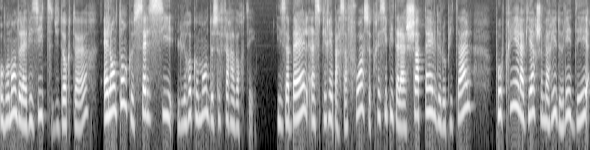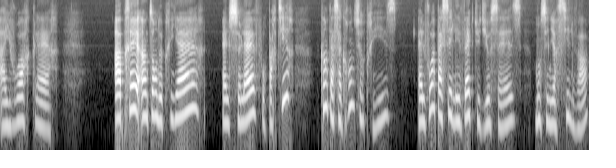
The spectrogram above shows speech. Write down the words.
au moment de la visite du docteur. Elle entend que celle-ci lui recommande de se faire avorter. Isabelle, inspirée par sa foi, se précipite à la chapelle de l'hôpital pour prier la Vierge Marie de l'aider à y voir clair. Après un temps de prière, elle se lève pour partir, quand à sa grande surprise, elle voit passer l'évêque du diocèse, monseigneur Silva,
